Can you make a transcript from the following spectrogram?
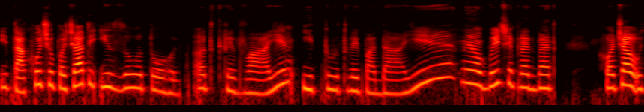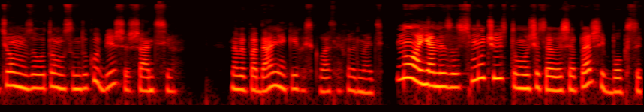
І так, хочу почати із золотого. Відкриваємо, і тут випадає необичний предмет. Хоча у цьому золотому сундуку більше шансів на випадання якихось класних предметів. Ну, а я не засмучуюсь, тому що це лише перший боксик.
